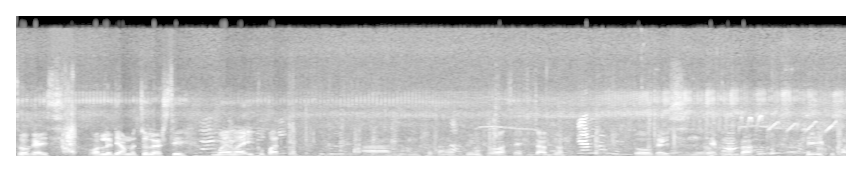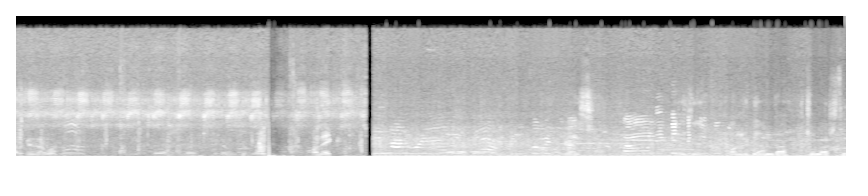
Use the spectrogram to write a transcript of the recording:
সো গাইস অলরেডি আমরা চলে আসছি ময়মা ইকো পার্কে। আর আমার সাথে আমার ফ্রেন্ড সব আছে, চারজন। তো গাইস এখন আমরা সেই ইকো পার্কে যাব। অনেক। অলরেডি আমরা চলে আসছি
